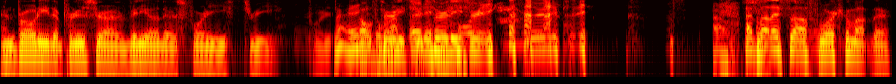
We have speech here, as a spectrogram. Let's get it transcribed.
and Brody, the producer of video, there's 43. 40, All right. oh, 33. 33. 33. I thought I saw four come up there.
